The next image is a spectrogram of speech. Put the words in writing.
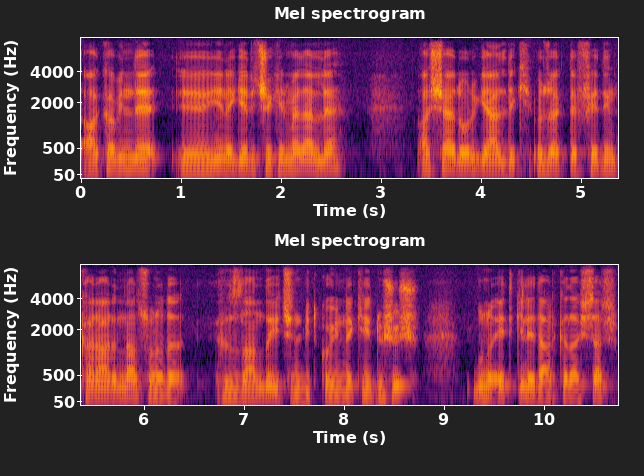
akabinde e, yine geri çekilmelerle aşağıya doğru geldik. Özellikle Fed'in kararından sonra da hızlandığı için Bitcoin'deki düşüş bunu etkiledi arkadaşlar.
